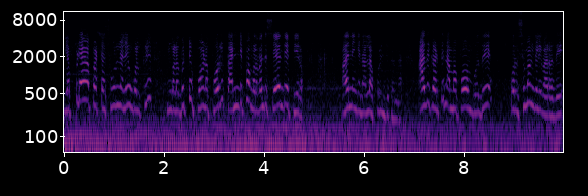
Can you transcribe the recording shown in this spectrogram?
எப்படியாப்பட்ட சூழ்நிலையும் உங்களுக்கு உங்களை விட்டு போன பொருள் கண்டிப்பாக உங்களை வந்து சேர்ந்தே தீரும். அதை நீங்கள் நல்லா புரிஞ்சுக்கோங்க. அதுக்கடுத்து நம்ம போகும்போது ஒரு சுமங்கலி வர்றது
